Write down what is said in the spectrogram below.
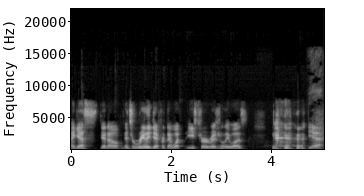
I guess you know it's really different than what Easter originally was. Yeah.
